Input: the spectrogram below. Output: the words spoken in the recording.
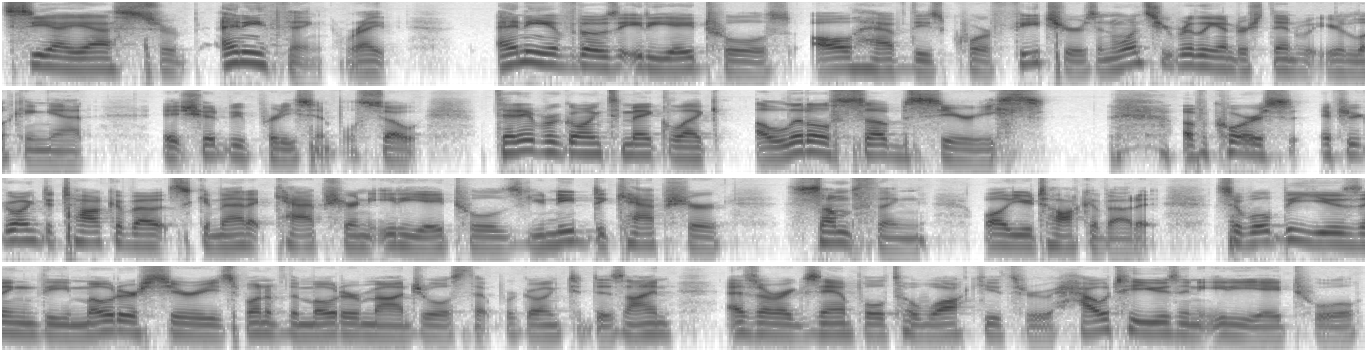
CIS or anything, right? any of those EDA tools all have these core features. And once you really understand what you're looking at, it should be pretty simple. So today we're going to make like a little sub series. Of course, if you're going to talk about schematic capture and EDA tools, you need to capture something while you talk about it. So we'll be using the motor series, one of the motor modules that we're going to design as our example to walk you through how to use an EDA tool,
